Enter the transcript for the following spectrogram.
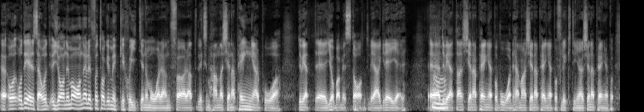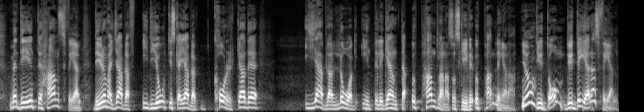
Eh, Och, och det är det så här, och Jan Emanuel har fått tagit mycket skit genom åren för att liksom han har tjänat pengar på, du vet, eh, jobba med statliga grejer. Eh, Du vet, han tjänar pengar på vårdhem, han tjänar pengar på flyktingar, han tjänar pengar på... Men det är ju inte hans fel. Det är ju de här jävla idiotiska, jävla korkade, jävla lågintelligenta upphandlarna som skriver upphandlingarna. Ja. Det är ju de, det är deras fel.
